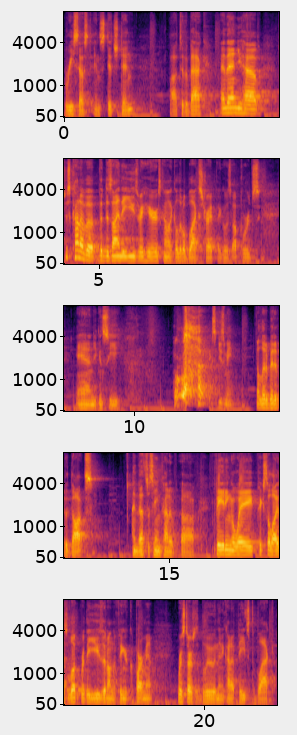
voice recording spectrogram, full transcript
recessed and stitched in uh, to the back. And then you have just kind of a, the design they use right here is kind of like a little black stripe that goes upwards. And you can see, excuse me, a little bit of the dots. And that's the same kind of uh, fading away, pixelized look where they use it on the finger compartment where it starts with blue and then it kind of fades to black.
